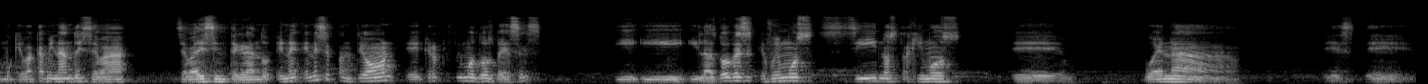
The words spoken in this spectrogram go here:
como que va caminando y se va, se va desintegrando. En, ese panteón eh, creo que fuimos dos veces y, las dos veces que fuimos sí nos trajimos eh, buena este,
